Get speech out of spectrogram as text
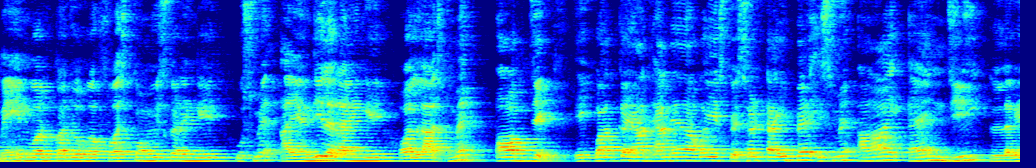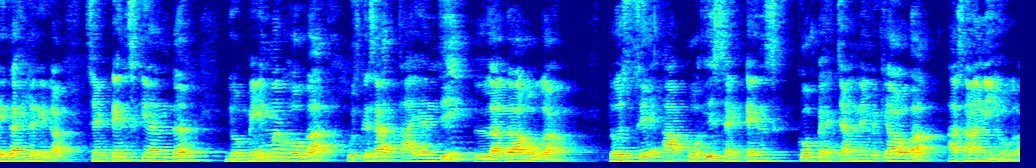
मेन वर्ब का जो होगा फ़र्स्ट फॉर्म यूज़ करेंगे, उसमें आईएनजी लगाएँगे और लास्ट में ऑब्जेक्ट एक बात का यहाँ ध्यान देना होगा, ये स्पेशल टाइप है, इसमें आई एन जी लगेगा ही लगेगा. सेंटेंस के अंदर जो मेन वर्ब होगा, उसके साथ आई एन जी लगा होगा. तो इससे आपको इस सेंटेंस को पहचानने में क्या होगा? आसानी होगा.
